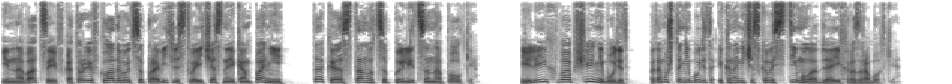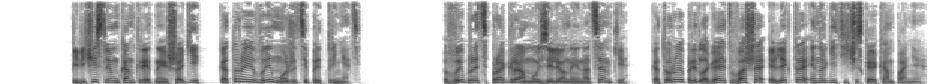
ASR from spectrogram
инновации, в которые вкладываются правительства и частные компании, так и останутся пылиться на полке. Или их вообще не будет, потому что не будет экономического стимула для их разработки. Перечислим конкретные шаги, которые вы можете предпринять. Выбрать программу «Зеленые наценки», которую предлагает ваша электроэнергетическая компания.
